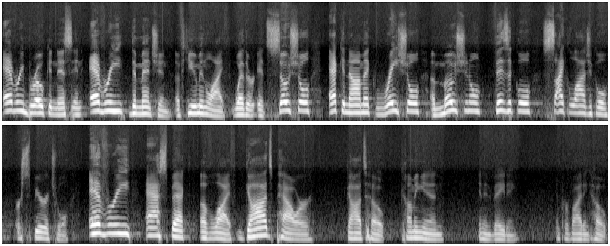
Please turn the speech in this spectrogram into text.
every brokenness in every dimension of human life, whether it's social, economic, racial, emotional, physical, psychological, or spiritual every aspect of life. God's power, God's hope coming in and invading and providing hope,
